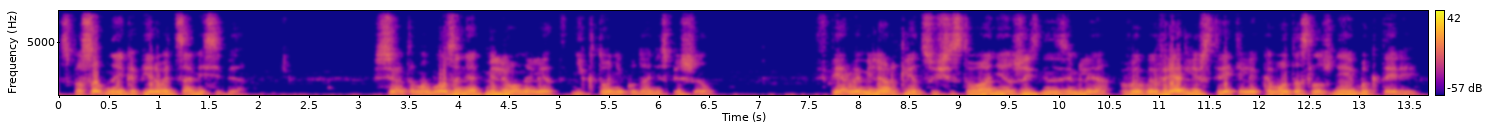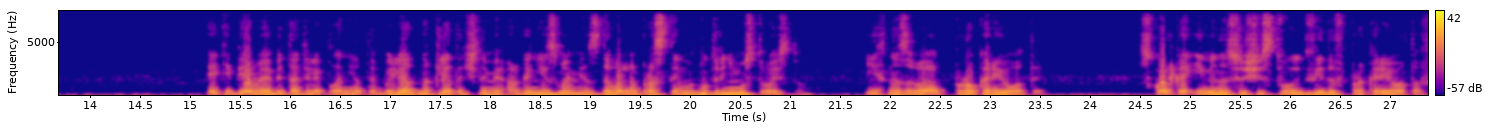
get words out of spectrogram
способные копировать сами себя. Все это могло занять миллионы лет, никто никуда не спешил. В первый миллиард лет существования жизни на Земле вы бы вряд ли встретили кого-то сложнее бактерий. Эти первые обитатели планеты были одноклеточными организмами с довольно простым внутренним устройством. Их называют прокариоты. Сколько именно существует видов прокариотов,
